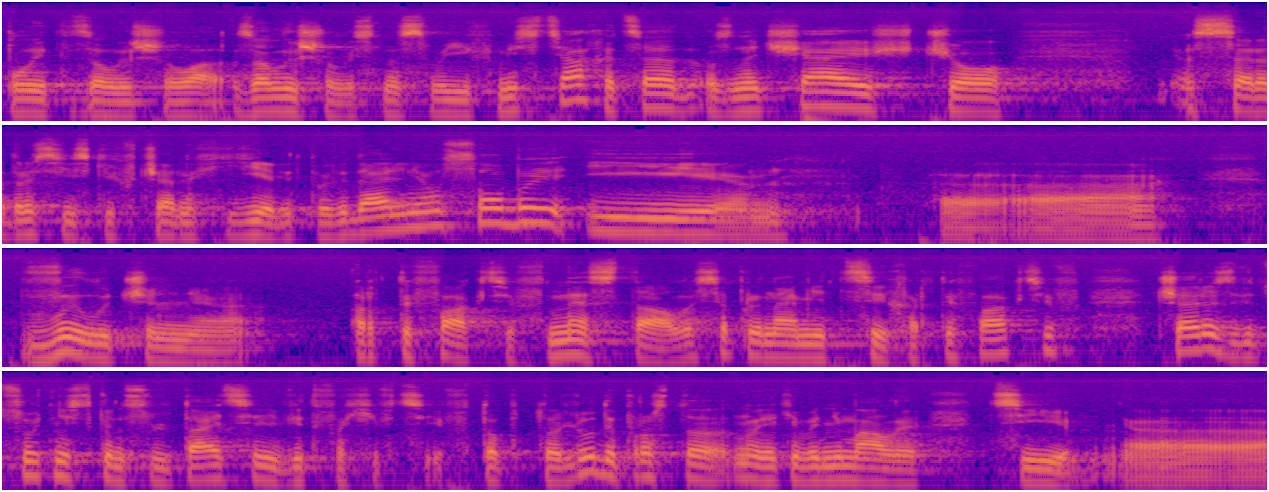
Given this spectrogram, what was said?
плити залишила, залишились на своїх місцях, і це означає, що серед російських вчених є відповідальні особи і е, вилучення артефактів не сталося, принаймні цих артефактів, через відсутність консультацій від фахівців. Тобто люди просто, ну, які винімали ці е,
